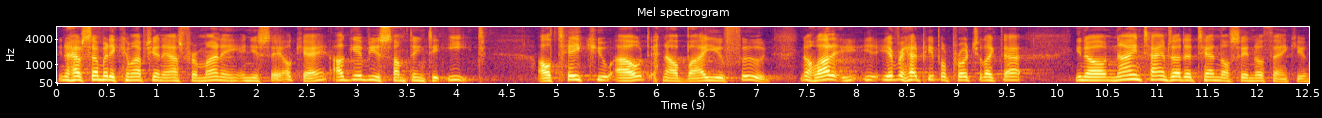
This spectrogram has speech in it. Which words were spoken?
you know, have somebody come up to you and ask for money and you say, okay, I'll give you something to eat. I'll take you out and I'll buy you food. You know, a lot of, you, you ever had people approach you like that? You know, nine times out of ten, they'll say, no, thank you.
